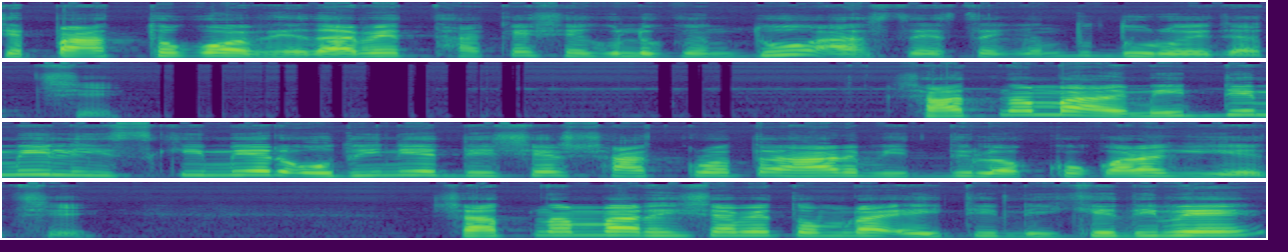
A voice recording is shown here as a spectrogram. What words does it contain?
যে পার্থক্য বা ভেদাভেদ থাকে, সেগুলো কিন্তু আস্তে আস্তে কিন্তু দূর হয়ে যাচ্ছে। সাত নম্বর, মিড ডে মিল স্কিমের অধীনে দেশের সাক্ষরতার হার বৃদ্ধি লক্ষ্য করা গিয়েছে। সাত নম্বর হিসাবে তোমরা এইটি লিখে দিবে।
